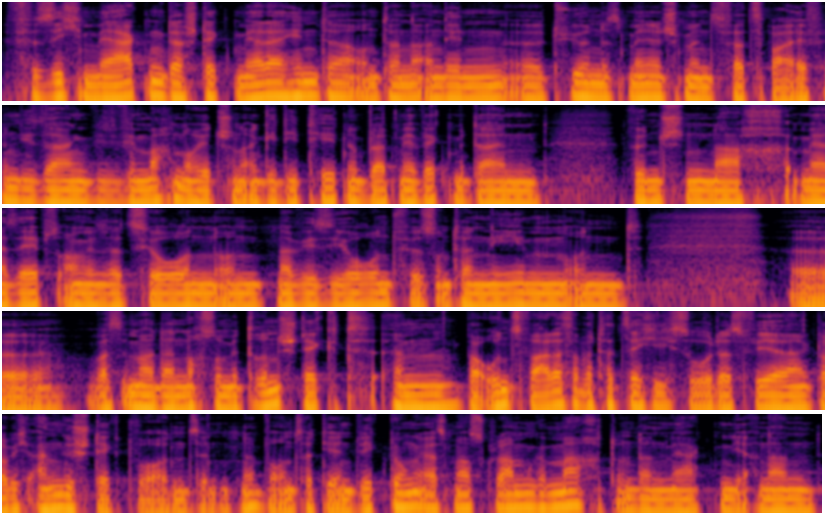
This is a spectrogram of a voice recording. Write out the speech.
für sich merken, da steckt mehr dahinter und dann an den äh, Türen des Managements verzweifeln, die sagen, wir, machen doch jetzt schon Agilität, nur bleib mir weg mit deinen Wünschen nach mehr Selbstorganisation und einer Vision fürs Unternehmen und äh, was immer dann noch so mit drin steckt. Ähm, bei uns war das aber tatsächlich so, dass wir, glaube ich, angesteckt worden sind. Ne? Bei uns hat die Entwicklung erstmal Scrum gemacht und dann merkten die anderen,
